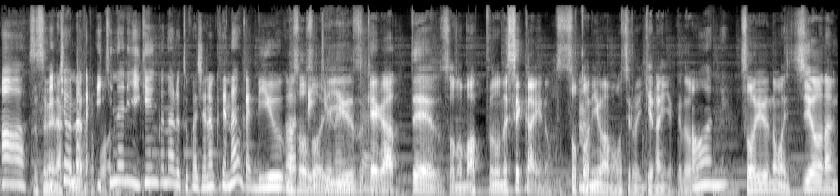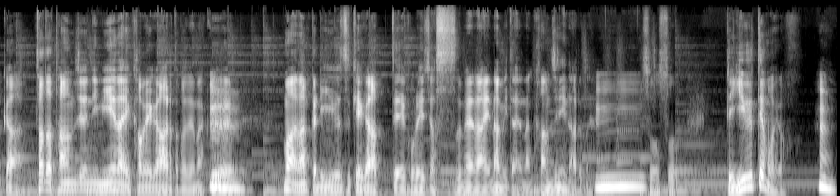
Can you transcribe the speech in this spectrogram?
ああ進めなくなるとこは一応なんかいきなり行けんくなるとかじゃなくてなんか理由があってそうそう、理由付けがあって、そのマップのね、世界の外にはもちろん行けないんやけど、そういうのも一応なんか、ただ単純に見えない壁があるとかじゃなく、うんまあなんか理由付けがあって、これ以上進めないなみたいな感じになるね。そうそう。って言うてもよ。うん。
